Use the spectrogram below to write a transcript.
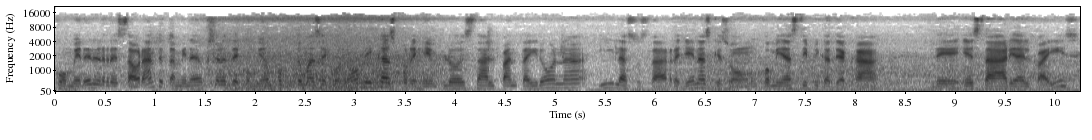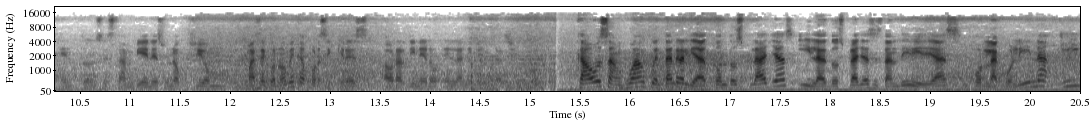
comer en el restaurante, también hay opciones de comida un poquito más económicas. Por ejemplo, está el pan y las tostadas rellenas, que son comidas típicas de acá, de esta área del país. Entonces también es una opción más económica por si quieres ahorrar dinero en la alimentación. Cabo San Juan cuenta en realidad con dos playas y las dos playas están divididas por la colina y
